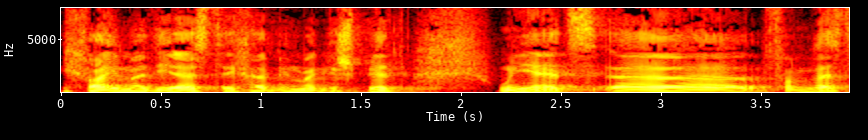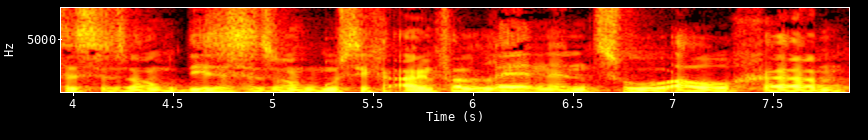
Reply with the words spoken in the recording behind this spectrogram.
Ich war immer die Erste, ich habe immer gespielt. Und jetzt, äh, von letzter Saison, diese Saison, muss ich einfach lernen zu auch, ähm,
